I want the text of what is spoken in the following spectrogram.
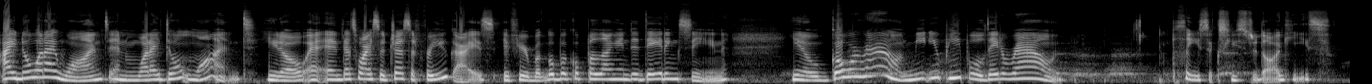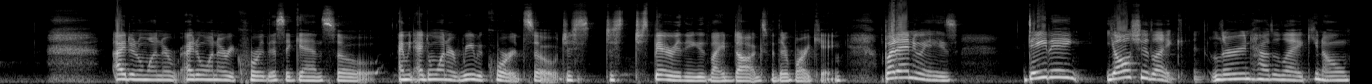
I know what I want and what I don't want, you know, and, and that's why I suggest it for you guys. If you're bago-bago pa lang in the dating scene, you know, go around, meet new people, date around. Please excuse the doggies. I don't want to. I don't want to record this again. So I mean, I don't want to re-record. So just, just, just bear with me with my dogs with their barking. But anyways, dating, y'all should like learn how to like you know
